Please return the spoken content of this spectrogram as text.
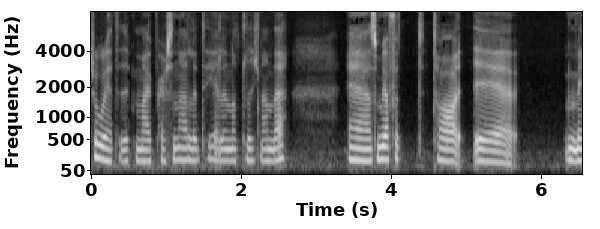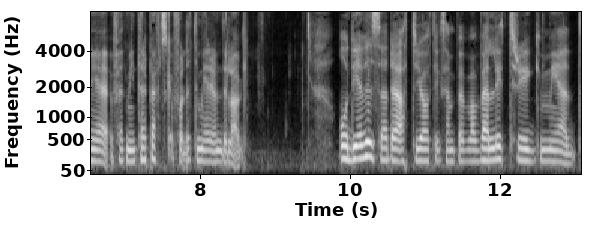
tror heter typ My Personality eller något liknande. Uh, som jag fått ta uh, med, för att min terapeut ska få lite mer underlag. Och det visade att jag till exempel var väldigt trygg med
